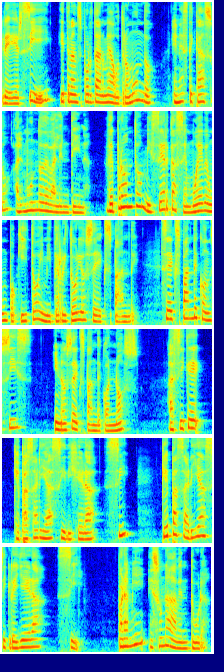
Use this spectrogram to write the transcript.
creer sí y transportarme a otro mundo, en este caso al mundo de Valentina. De pronto mi cerca se mueve un poquito y mi territorio se expande. Se expande con cis y no se expande con nos. Así que, ¿qué pasaría si dijera sí? ¿Qué pasaría si creyera sí? Para mí es una aventura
